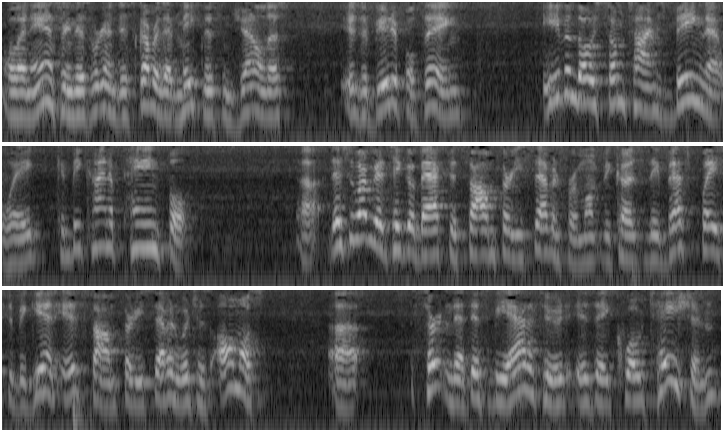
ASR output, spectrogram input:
Well, in answering this, we're going to discover that meekness and gentleness is a beautiful thing, even though sometimes being that way can be kind of painful. Uh, this is why I'm going to take you back to Psalm 37 for a moment because the best place to begin is Psalm 37, which is almost uh, certain that this beatitude is a quotation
